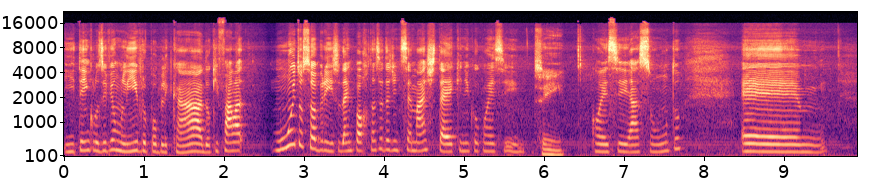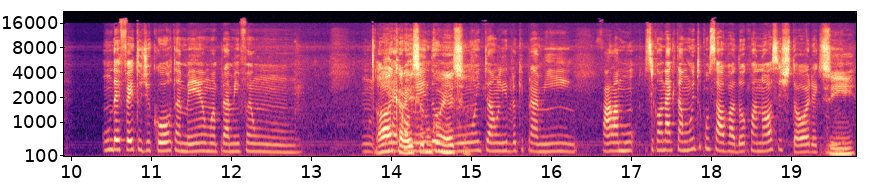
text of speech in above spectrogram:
E tem, inclusive, um livro publicado que fala muito sobre isso, da importância da gente ser mais técnico com esse, Sim. com esse assunto. É, um defeito de cor também, uma para mim foi um Ah, cara, esse eu não conheço. Muito, é um livro que para mim fala se conecta muito com Salvador, com a nossa história aqui. Sim.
